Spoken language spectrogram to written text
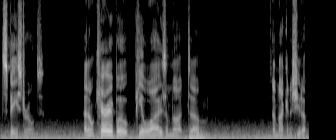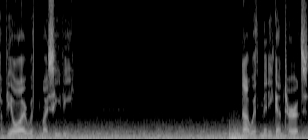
space drones. I don't care about POIs. I'm not um, I'm not going to shoot up a POI with my CV. Not with minigun turrets.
